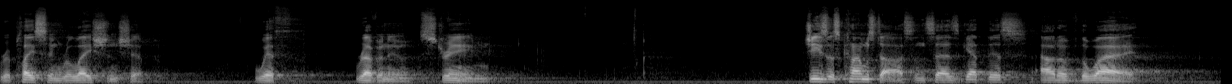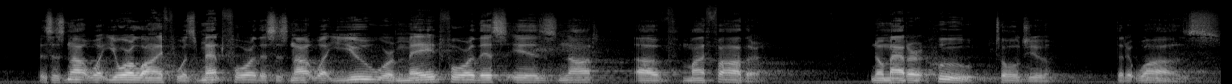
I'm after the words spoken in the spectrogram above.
replacing relationship with revenue stream. Jesus comes to us and says, Get this out of the way. This is not what your life was meant for. This is not what you were made for. This is not of my Father, no matter who told you that it was.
